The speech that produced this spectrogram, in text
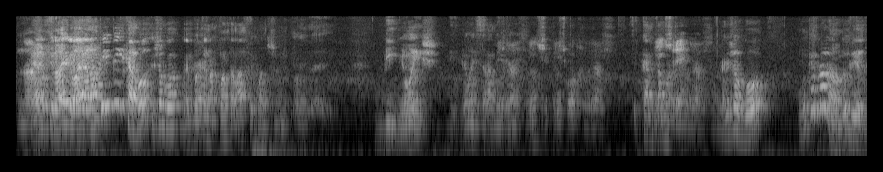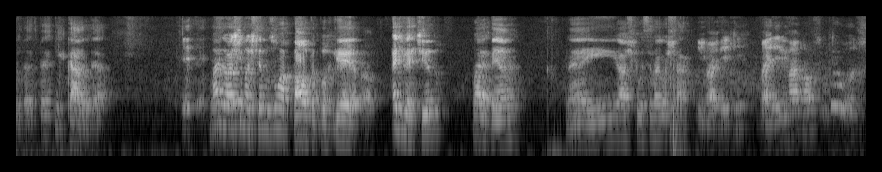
Não. Aí no final ele olha lá, pim, pim, acabou, jogou. Aí botei na conta lá, foi quantos milhões? é, Bilhões? Bilhões, sei lá. Milhões, 20, 20 e poucos milhões. Esse cara tá 23 milhões. Aí jogou, não quebrou não, duvido. Deve ter quicado até. Mas eu acho que nós temos uma pauta, porque é divertido, vale a pena, né? E eu acho que você vai gostar. E vai ver que vai derivar novos conteúdos.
